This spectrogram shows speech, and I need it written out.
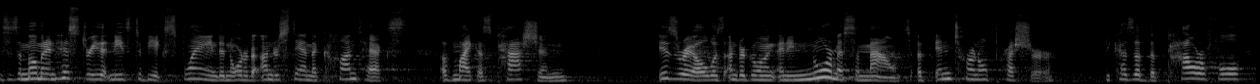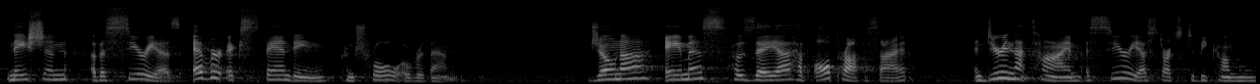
This is a moment in history that needs to be explained in order to understand the context of Micah's passion. Israel was undergoing an enormous amount of internal pressure because of the powerful nation of Assyria's ever expanding control over them. Jonah, Amos, Hosea have all prophesied, and during that time, Assyria starts to become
